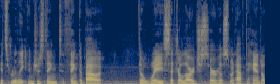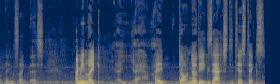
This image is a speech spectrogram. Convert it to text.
It's really interesting to think about the way such a large service would have to handle things like this. I mean, like, I don't know the exact statistics,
